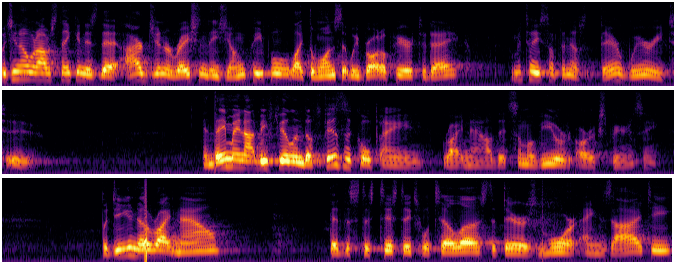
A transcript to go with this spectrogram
But you know what I was thinking is that our generation, these young people, like the ones that we brought up here today, let me tell you something else. They're weary too. And they may not be feeling the physical pain right now that some of you are, are experiencing. But do you know right now that the statistics will tell us that there is more anxiety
